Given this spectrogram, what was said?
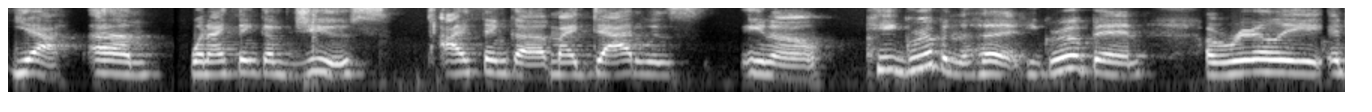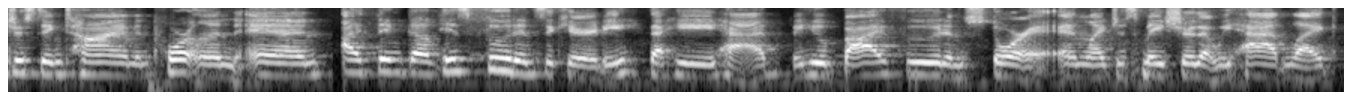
yeah um when i think of juice i think of my dad was you know he grew up in the hood. He grew up in a really interesting time in Portland. And I think of his food insecurity that he had. He would buy food and store it and like just make sure that we had like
